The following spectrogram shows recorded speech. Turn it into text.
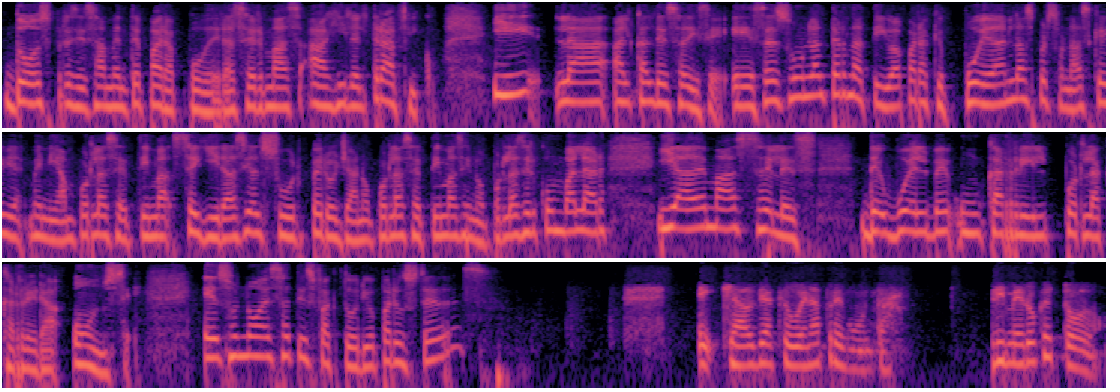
dos precisamente para poder hacer más ágil el tráfico. Y la alcaldesa dice, esa es una alternativa para que puedan las personas que venían por la séptima seguir hacia el sur, pero ya no por la séptima, sino por la circunvalar, y además se les devuelve un carril por la carrera 11. ¿Eso no es satisfactorio para ustedes? Eh, Claudia, qué buena pregunta. Primero que todo,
